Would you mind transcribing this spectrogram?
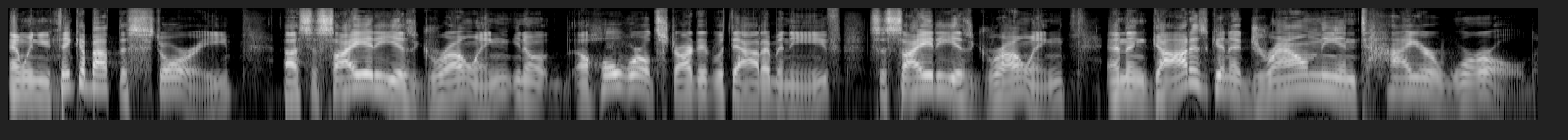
And when you think about the story, uh, society is growing. You know, the whole world started with Adam and Eve. Society is growing, and then God is going to drown the entire world.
